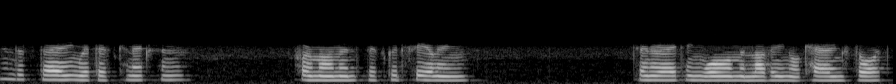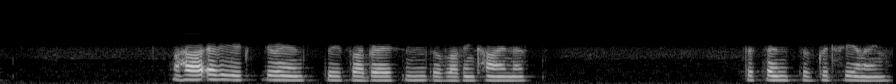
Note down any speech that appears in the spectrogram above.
And just staying with this connection for a moment, this good feeling, generating warm and loving or caring thoughts, or however you experience these vibrations of loving kindness, the sense of good feeling.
